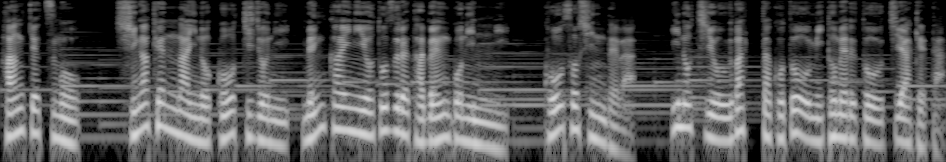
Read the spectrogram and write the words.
判決後滋賀県内の拘置所に面会に訪れた弁護人に控訴審では命を奪ったことを認めると打ち明けた。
